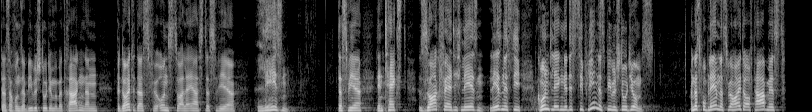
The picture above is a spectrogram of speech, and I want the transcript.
das auf unser Bibelstudium übertragen, dann bedeutet das für uns zuallererst, dass wir lesen, dass wir den Text sorgfältig lesen. Lesen ist die grundlegende Disziplin des Bibelstudiums. Und das Problem, das wir heute oft haben, ist,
